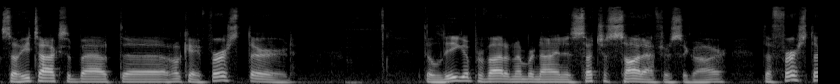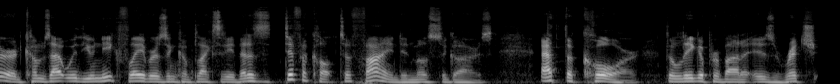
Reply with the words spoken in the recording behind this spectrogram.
So he talks about uh, okay, first third. The Liga Privada number nine is such a sought after cigar. The first third comes out with unique flavors and complexity that is difficult to find in most cigars. At the core, the Liga Privada is rich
